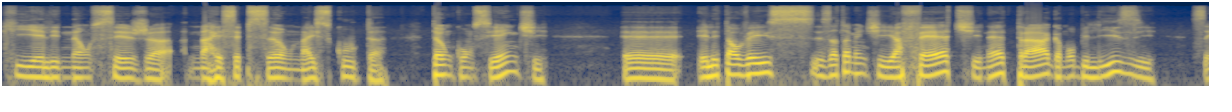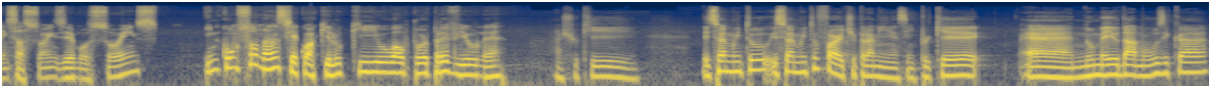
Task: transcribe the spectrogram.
que ele não seja na recepção, na escuta, tão consciente, é, ele talvez exatamente afete, né, traga, mobilize sensações e emoções em consonância com aquilo que o autor previu, né? Acho que isso é muito, isso é muito forte para mim, assim, porque é, no meio da música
